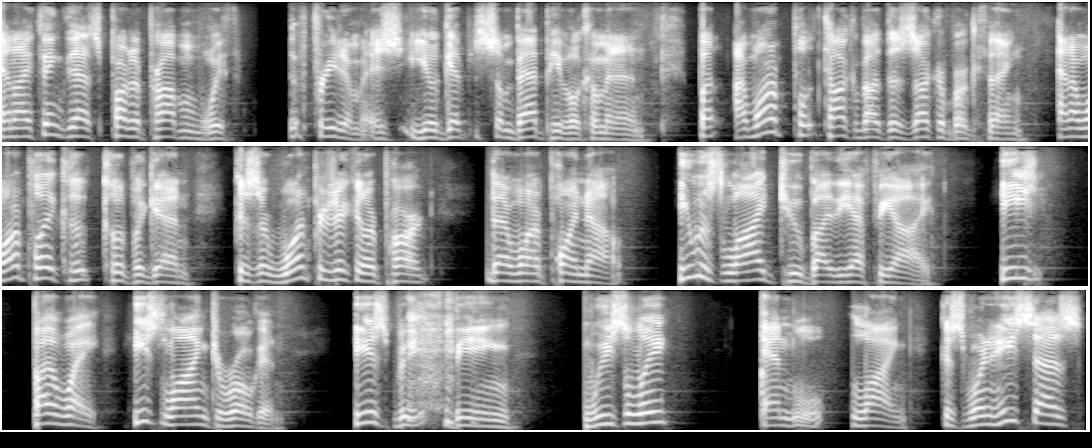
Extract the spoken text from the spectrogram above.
And I think that's part of the problem with the freedom is you'll get some bad people coming in. But I want to talk about the Zuckerberg thing and I want to play a cl- clip again because there's one particular part that I want to point out. He was lied to by the FBI. He, by the way, he's lying to Rogan. He is be- being weaselly and lying because when he says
